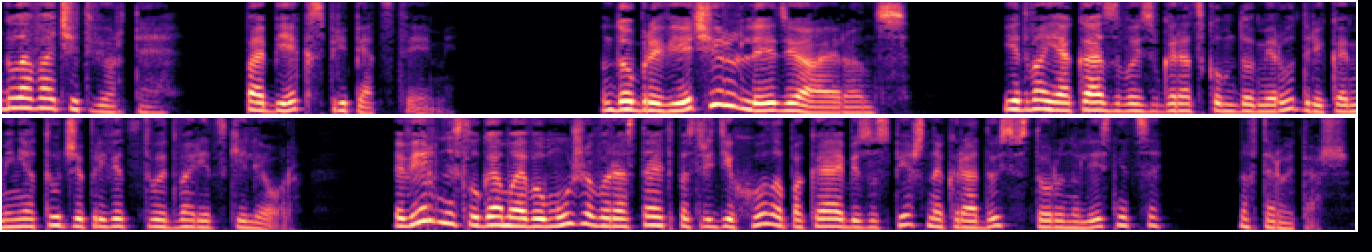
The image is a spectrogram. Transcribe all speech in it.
Глава четвертая. Побег с препятствиями. «Добрый вечер, леди Айронс». Едва я оказываюсь в городском доме Родрика, меня тут же приветствует дворецкий Леор. Верный слуга моего мужа вырастает посреди холла, пока я безуспешно крадусь в сторону лестницы на второй этаж.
